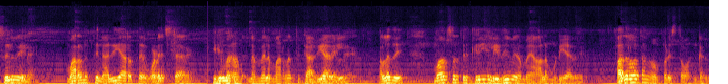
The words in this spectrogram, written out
சிலுவையில் மரணத்தின் அதிகாரத்தை உடைச்சிட்டாரு. இனிமேல் நம்ம நம்ம மேலே மரணத்துக்கு அதிகாரம் இல்லை. அல்லது மாம்சத்தின் கிரியைகள் எதுவுமே நம்ம ஆள முடியாது. அதனால தான் நம்ம பரிசுத்தவான்கள்.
